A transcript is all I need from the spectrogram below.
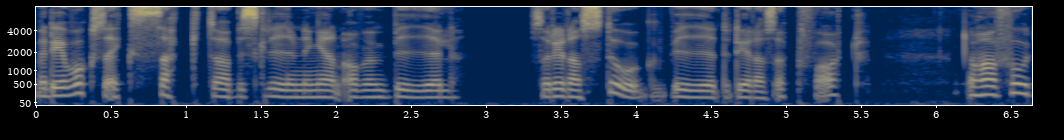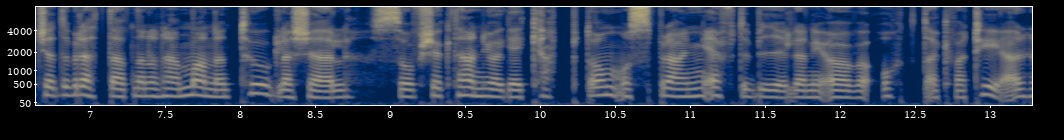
Men det var också exakta beskrivningen av en bil som redan stod vid deras uppfart. Och han fortsätter berätta att när den här mannen tog Lachelle så försökte han jaga ikapp dem och sprang efter bilen i över åtta kvarter.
